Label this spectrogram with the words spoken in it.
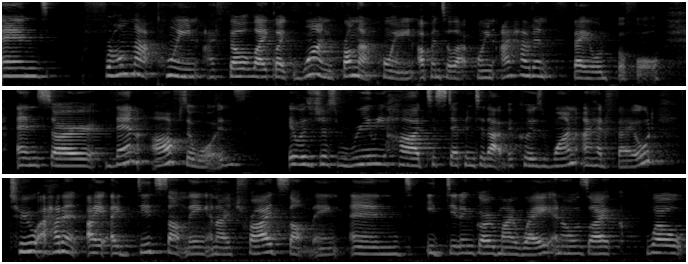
And from that point, I felt like like one from that point up until that point, I hadn't failed before. And so then afterwards, it was just really hard to step into that because one, I had failed. Two, I hadn't I, I did something and I tried something and it didn't go my way. And I was like, well,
